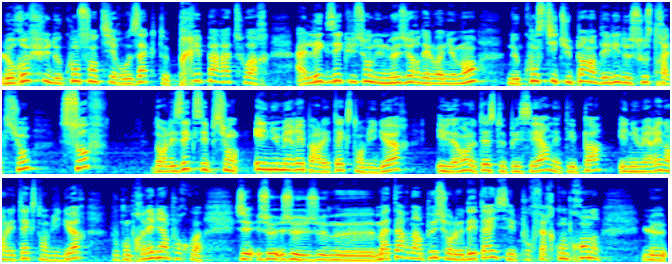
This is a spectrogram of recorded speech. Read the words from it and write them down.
le refus de consentir aux actes préparatoires à l'exécution d'une mesure d'éloignement ne constitue pas un délit de soustraction, sauf dans les exceptions énumérées par les textes en vigueur, évidemment, le test PCR n'était pas énuméré dans les textes en vigueur. Vous comprenez bien pourquoi. Je, me m'attarde un peu sur le détail, c'est pour faire comprendre le,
